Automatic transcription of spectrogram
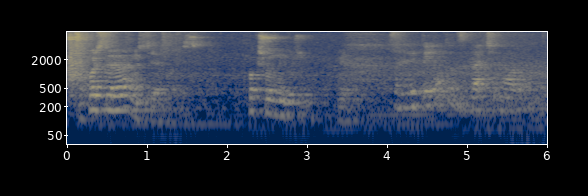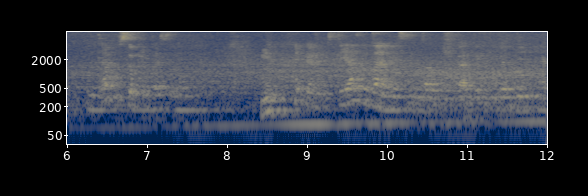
А хочеться реальності якоїсь. Поки що не дуже. взагалі то я тут задачі мала. Не треба все приписувати. Я кажу, це я завдання всім дала шукати, ведення.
